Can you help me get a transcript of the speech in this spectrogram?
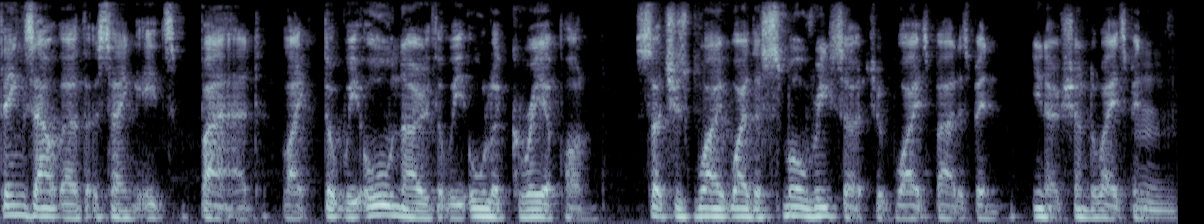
things out there that are saying it's bad, like that we all know that we all agree upon, such as why why the small research of why it's bad has been you know shunned away. It's been Mm.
